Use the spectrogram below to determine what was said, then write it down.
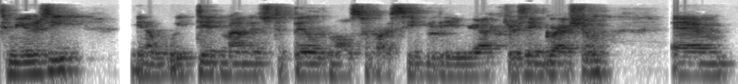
community. You know, we did manage to build most of our CVD reactors in Gresham. Um,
